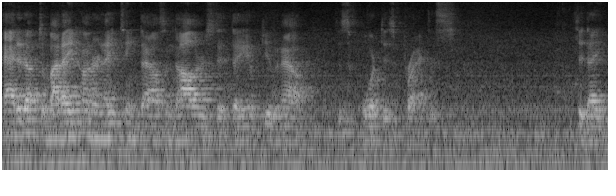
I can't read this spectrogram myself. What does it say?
added up to about $818,000 that they have given out to support this practice today.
